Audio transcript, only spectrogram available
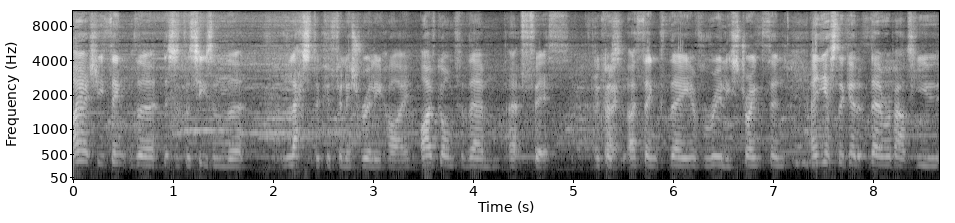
I actually think that this is the season that Leicester could finish really high. I've gone for them at fifth because okay. I think they have really strengthened. And yes, they're, they're about to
